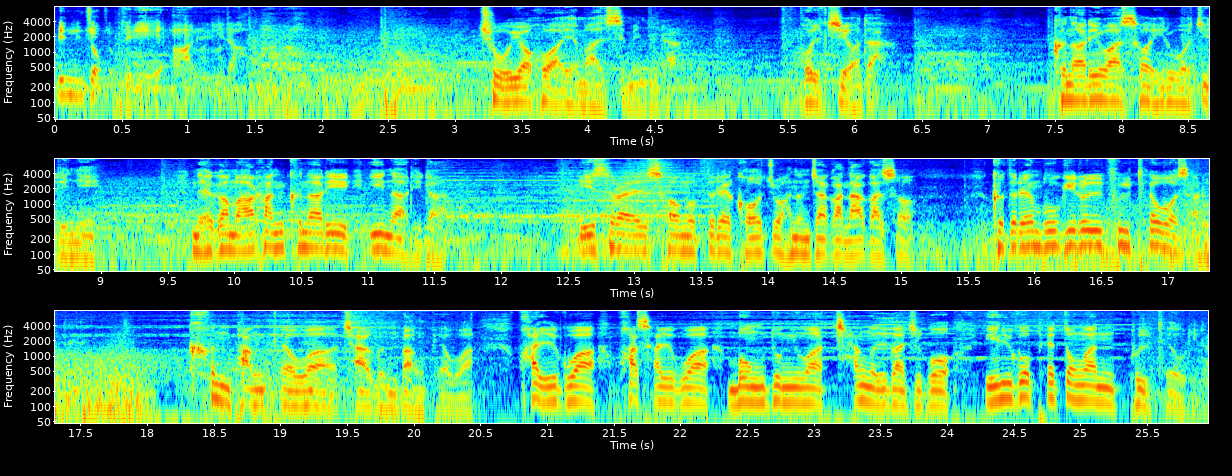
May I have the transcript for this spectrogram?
민족들이 알리라 하라. 주 여호와의 말씀이니라. 볼지어다. 그날이 와서 이루어지리니 내가 말한 그날이 이 날이라. 이스라엘 성읍들에 거주하는 자가 나가서 그들의 무기를 불태워 사르되 큰 방패와 작은 방패와 활과 화살과 몽둥이와 창을 가지고 일곱 해 동안 불태우리라.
